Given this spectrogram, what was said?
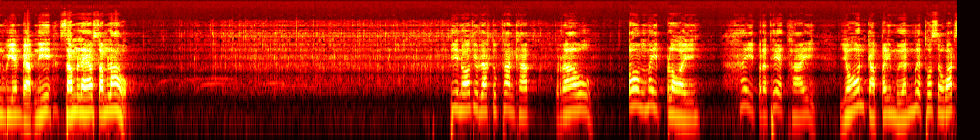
นเวียนแบบนี้ซ้ำแล้วซ้ำเล่า พี่น้องที่รักทุกท่านครับ เราต้องไม่ปล่อยให้ประเทศไทย ย้อนกลับไปเหมือนเมื่อทศวรรษ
